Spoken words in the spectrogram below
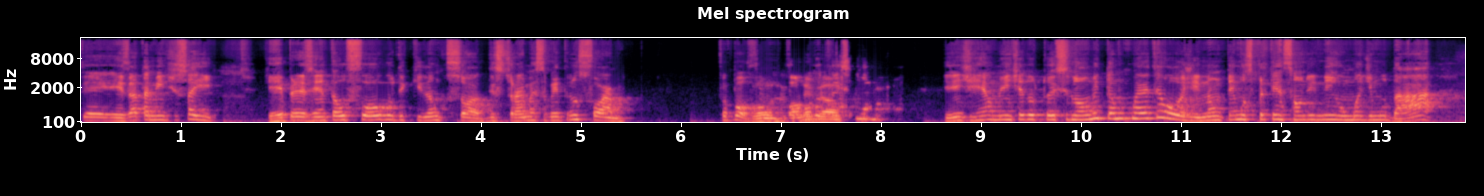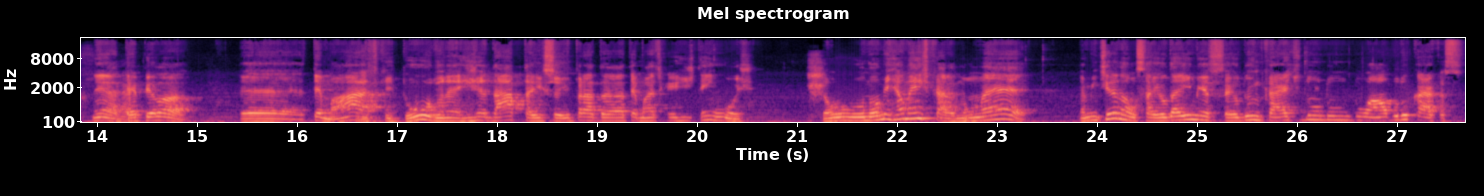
é exatamente isso aí. Que representa o fogo de que não só destrói, mas também transforma. Falei, pô, vamos, vamos legal. adotar esse nome. E a gente realmente adotou esse nome e estamos com ele até hoje. E não temos pretensão de nenhuma de mudar, né? Até pela é, temática e tudo, né? A gente adapta isso aí para a temática que a gente tem hoje. Então o nome realmente, cara, não é. Não é mentira, não. Saiu daí mesmo, saiu do encarte do, do, do álbum do Carcas.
